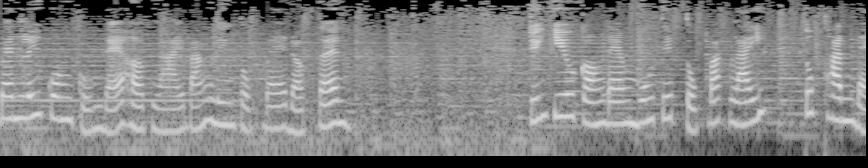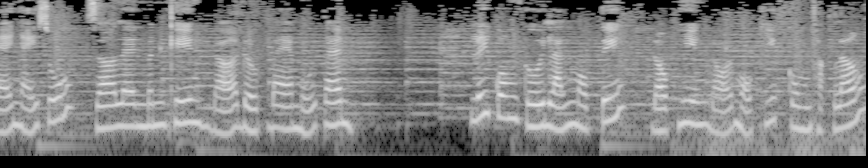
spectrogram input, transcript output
bên Lý Quân cũng để hợp lại bắn liên tục bè đợt tên. Triển chiêu còn đang muốn tiếp tục bắt lấy, Túc Thanh đẻ nhảy xuống, giơ lên Minh Khiên đỡ được bè mũi tên. Lý Quân cười lạnh một tiếng, đột nhiên đổi một chiếc cung thật lớn.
